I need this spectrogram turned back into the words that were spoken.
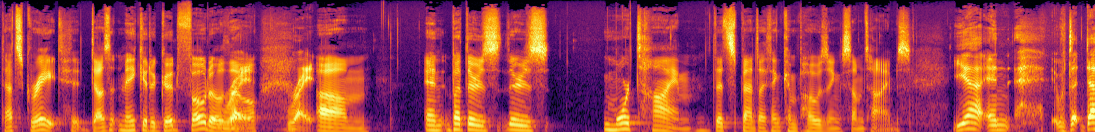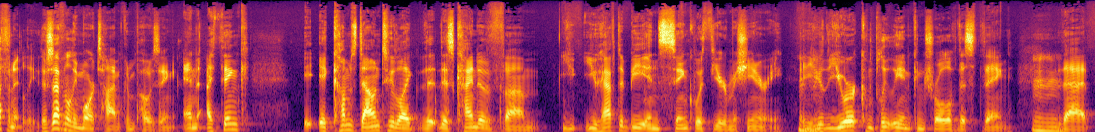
"That's great. It doesn't make it a good photo though." Right. Right. Um, and but there's there's more time that's spent, I think, composing sometimes. Yeah, and it definitely there's definitely more time composing, and I think it, it comes down to like th- this kind of um, you, you have to be in sync with your machinery. And You you are completely in control of this thing that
